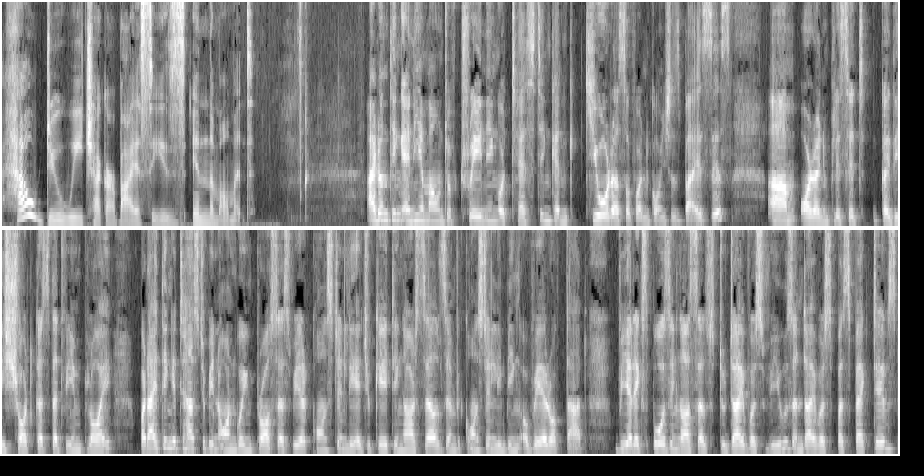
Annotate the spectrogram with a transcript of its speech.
how do we check our biases in the moment? I don't think any amount of training or testing can cure us of unconscious biases um, or implicit these shortcuts that we employ. But I think it has to be an ongoing process. We are constantly educating ourselves and we're constantly being aware of that. We are exposing ourselves to diverse views and diverse perspectives.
